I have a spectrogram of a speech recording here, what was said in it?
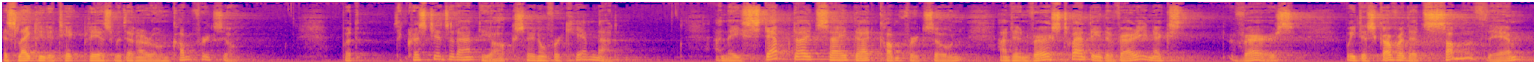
It's likely to take place within our own comfort zone. But the Christians at Antioch soon overcame that. And they stepped outside that comfort zone. And in verse 20, the very next verse, we discover that some of them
